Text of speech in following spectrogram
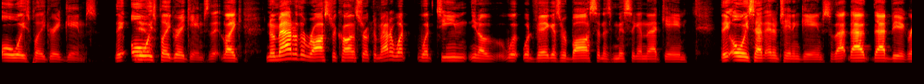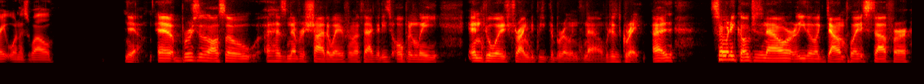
always play great games. They always play great games. That- Like no matter the roster construct, no matter what what team you know what what Vegas or Boston is missing in that game, they always have entertaining games. So that that that'd be a great one as well. Yeah, uh, Bruce also has never shied away from the fact that he's openly enjoys trying to beat the Bruins now, which is great. I, so many coaches now are either like downplay stuff, or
